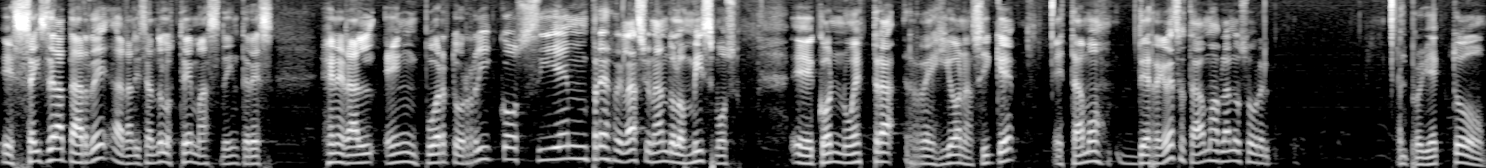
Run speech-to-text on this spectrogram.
6 de la tarde, analizando los temas de interés general en Puerto Rico, siempre relacionando los mismos eh, con nuestra región. Así que estamos de regreso, estábamos hablando sobre el, el proyecto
